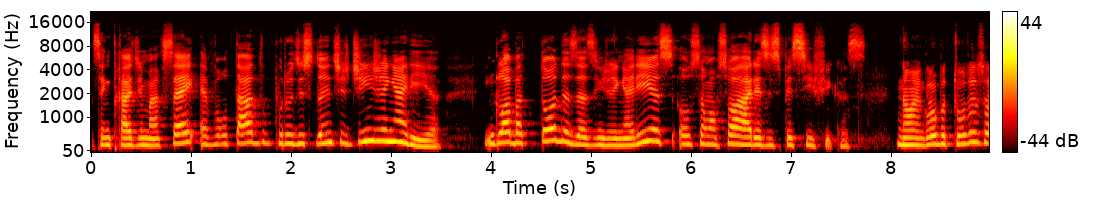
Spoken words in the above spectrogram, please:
Centrale de Marseille, é voltado para os estudantes de engenharia. Engloba todas as engenharias ou são só áreas específicas? Não, engloba todas, uh,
